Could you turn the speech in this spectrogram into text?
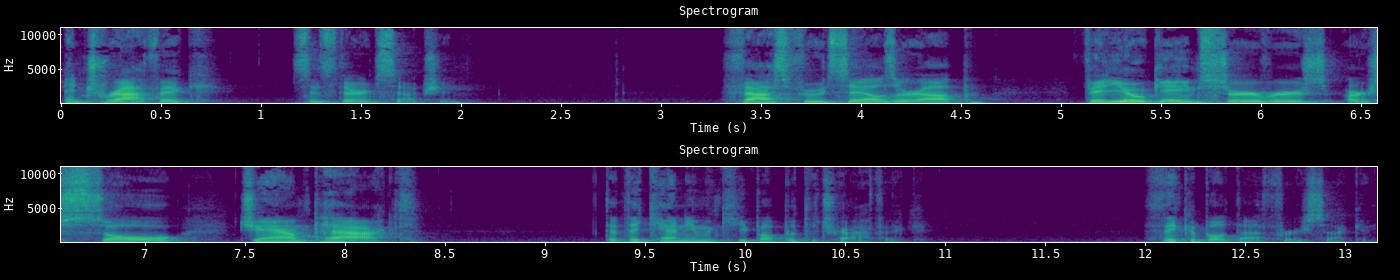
and traffic since their inception. Fast food sales are up. Video game servers are so jam packed that they can't even keep up with the traffic. Think about that for a second.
